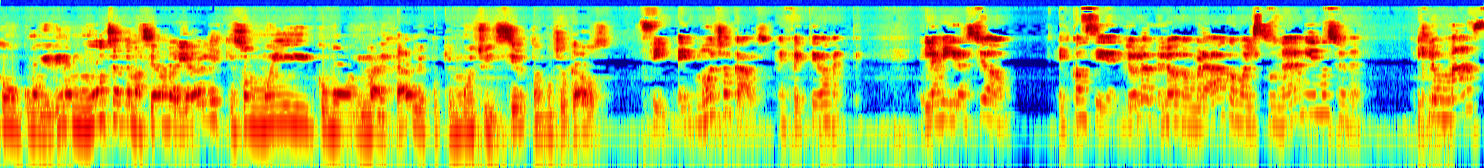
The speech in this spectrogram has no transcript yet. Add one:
como, como, que tiene muchas, demasiadas variables que son muy como inmanejables porque es mucho incierto, mucho caos. Sí, es mucho caos, efectivamente. La migración es yo lo, lo nombraba como el tsunami emocional. Es lo más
